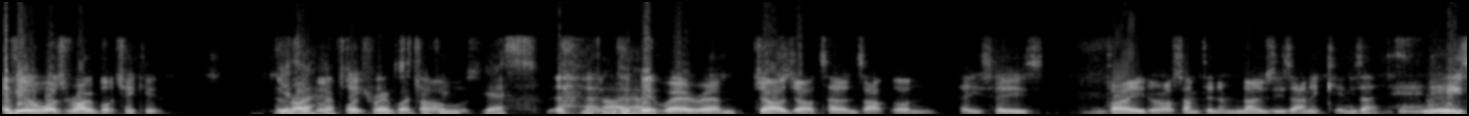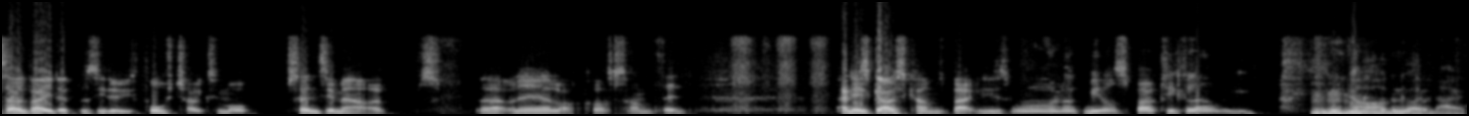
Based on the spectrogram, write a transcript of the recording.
have you ever watched Robot Chicken? The yes, I Robot have watched Chicken Robot Star Chicken. Wars. Yes. the bit where um, Jar Jar turns up on he sees Vader or something and knows he's Anakin. He's like, Annie. So Vader, what does he do? He force chokes him or sends him out of uh, an airlock or something. And his ghost comes back. And he says, "Oh, look, me all sparkly glowy." oh god, no.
